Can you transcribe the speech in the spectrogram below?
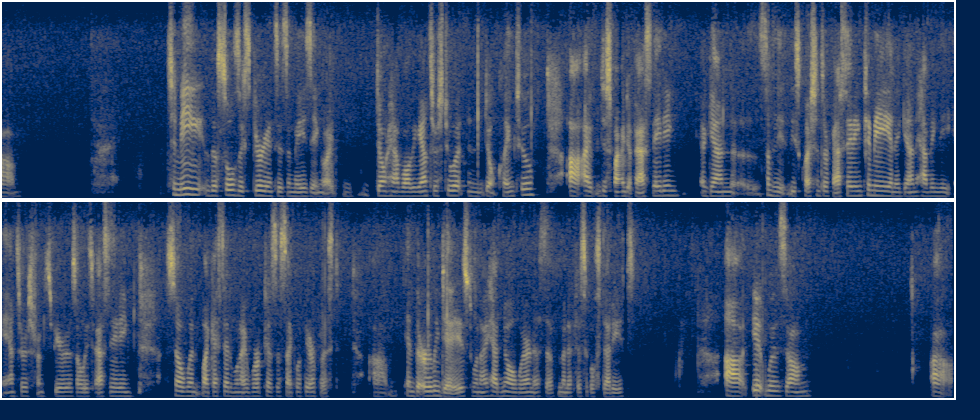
Um, to me, the soul's experience is amazing. I don't have all the answers to it and don't claim to. Uh, I just find it fascinating. Again, uh, some of the, these questions are fascinating to me, and again, having the answers from spirit is always fascinating. So, when, like I said, when I worked as a psychotherapist um, in the early days, when I had no awareness of metaphysical studies, uh, it was um, uh,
